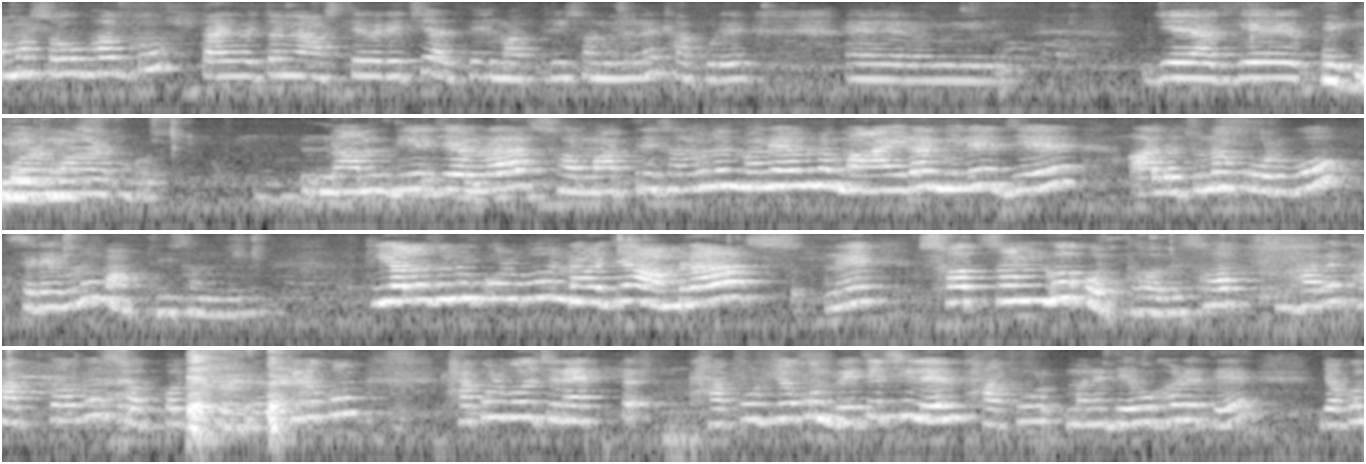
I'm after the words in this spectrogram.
আমার সৌভাগ্য তাই হয়তো আমি আসতে পেরেছি আজকে এই মাতৃ সম্মেলনে ঠাকুরের যে আজকে বড়মার নাম দিয়ে যে আমরা মাতৃ সম্মেলন মানে আমরা মায়েরা মিলে যে আলোচনা করব সেটা হলো মাতৃ সম্মেলন কি আলোচনা করব? না যে আমরা মানে সৎসঙ্গ করতে হবে সৎভাবে থাকতে হবে সৎ পথে চলতে হবে। কীরকম? ঠাকুর বলছেন একটা ঠাকুর যখন বেঁচে ছিলেন ঠাকুর মানে দেওঘরেতে যখন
